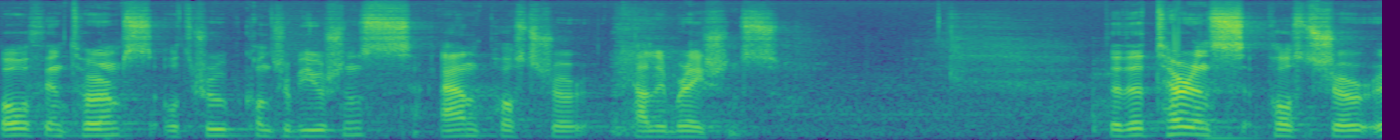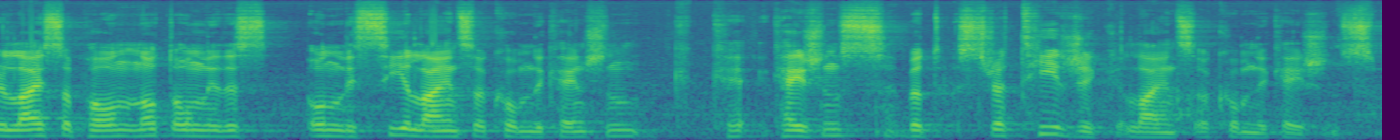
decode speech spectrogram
both in terms of troop contributions and posture calibrations. The deterrence posture relies upon not only, this, only sea lines of communication, communications, but strategic lines of communications.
